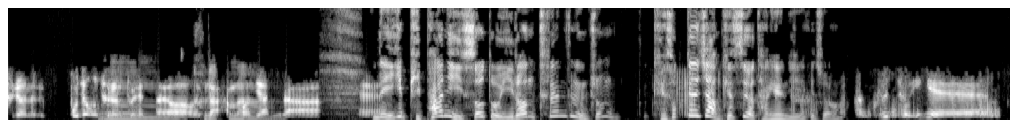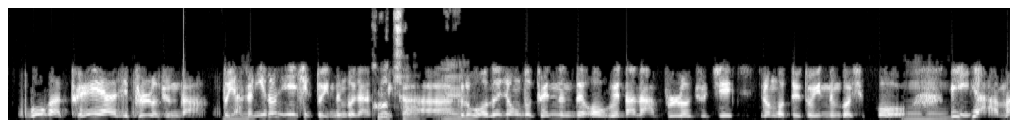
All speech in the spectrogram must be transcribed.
출연을 고정 출연도 음, 했어요. 그러니까 한 그랬구나. 번이 아니라. 예. 근데 이게 비판이 있어도 이런 트렌드는 좀 계속되지 않겠어요, 당연히. 그죠? 아, 그렇죠. 이게 뭐가 돼야지 불러준다. 또 약간 이런 인식도 있는 거지 않습니까? 음. 그렇죠. 네. 그리고 어느 정도 됐는데 어 왜 나는 안 불러주지 이런 것들도 있는 것이고 음흠. 이게 아마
